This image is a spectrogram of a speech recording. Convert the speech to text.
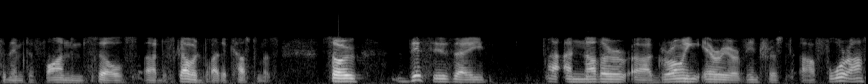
for them to find themselves uh, discovered by the customers. So this is a uh, another uh, growing area of interest uh, for us,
